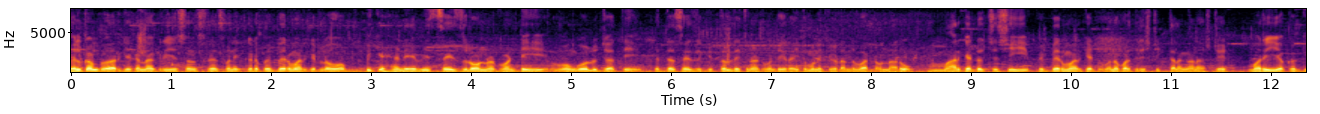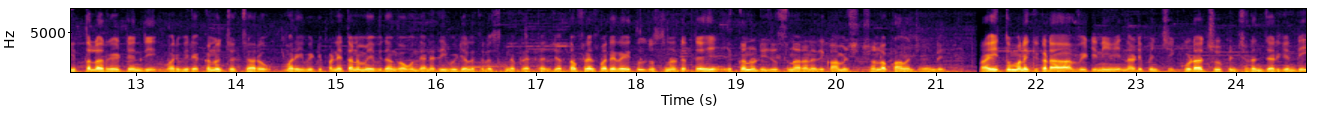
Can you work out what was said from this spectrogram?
Welcome to RK Kanna creations. Friends మన ఇక్కడ పెబ్బేర్ మార్కెట్లో బిగ్ హ్యాండ్ హెవీ సైజులో ఉన్నటువంటి ఒంగోలు జాతి పెద్ద సైజు గిత్తలు తెచ్చినటువంటి రైతు మనకి ఇక్కడ అందుబాటులో ఉన్నారు. మార్కెట్ వచ్చేసి Pebbair market Wanaparthy district Telangana state. మరి ఈ యొక్క గిత్తల రేట్ ఏంది? మరి వీరు ఎక్కడి నుంచి వచ్చారు? మరి వీటి పనితనం ఏ విధంగా ఉంది అనేది ఈ వీడియోలో తెలుసుకునే ప్రయత్నం చేద్దాం. ఫ్రెండ్స్ మరి రైతులు చూస్తున్నట్టయితే ఎక్కడి నుండి చూస్తున్నారు అనేది కామెంట్ సెక్షన్లో కామెంట్ చేయండి. రైతు మనకి ఇక్కడ వీటిని నడిపించి కూడా చూపించడం జరిగింది.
